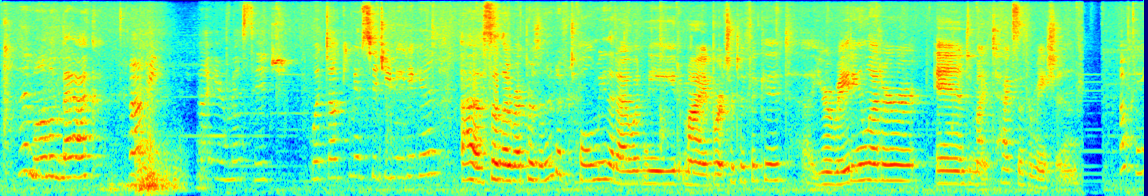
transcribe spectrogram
Hi, Mom, I'm back. Hi. Got your message. What documents did you need again? Uh, so the representative told me that I would need my birth certificate, uh, your rating letter, and my tax information. Okay.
